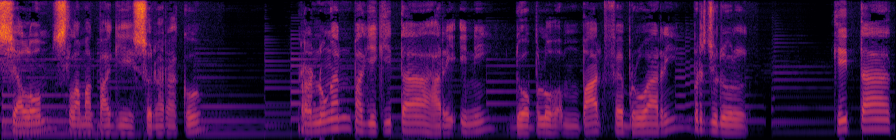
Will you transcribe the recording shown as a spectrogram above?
Shalom, selamat pagi saudaraku. Renungan pagi kita hari ini 24 Februari berjudul Kita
